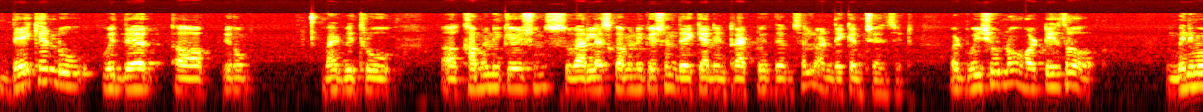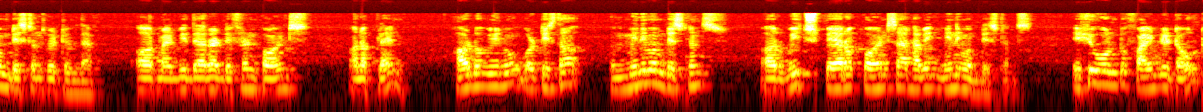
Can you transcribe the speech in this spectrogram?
they can do with their uh, you know might be through uh, communications wireless communication. They can interact with themselves and they can change it. But we should know what is the minimum distance between them. Or might be there are different points on a plane. How do we know what is the minimum distance or which pair of points are having minimum distance? If you want to find it out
